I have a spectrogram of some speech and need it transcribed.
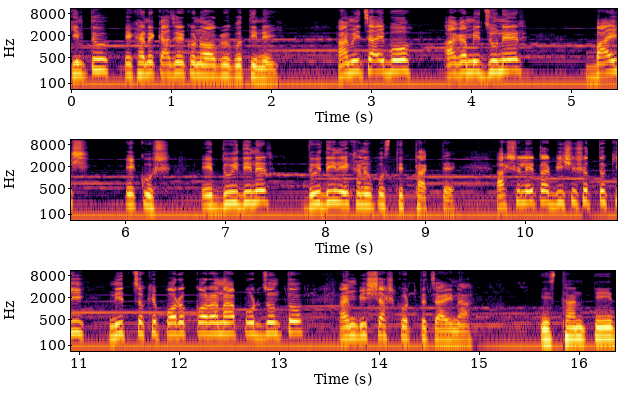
কিন্তু এখানে কাজের কোনো অগ্রগতি নেই। আমি চাইব আগামী জুনের বাইশ একুশ, এই দুই দিনের, দুই দিন এখানে উপস্থিত থাকতে। আসলে এটার বিশেষত্ব কি? নিজ চোখে পরখ করা না পর্যন্ত আমি বিশ্বাস করতে চাই না। স্থানটির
